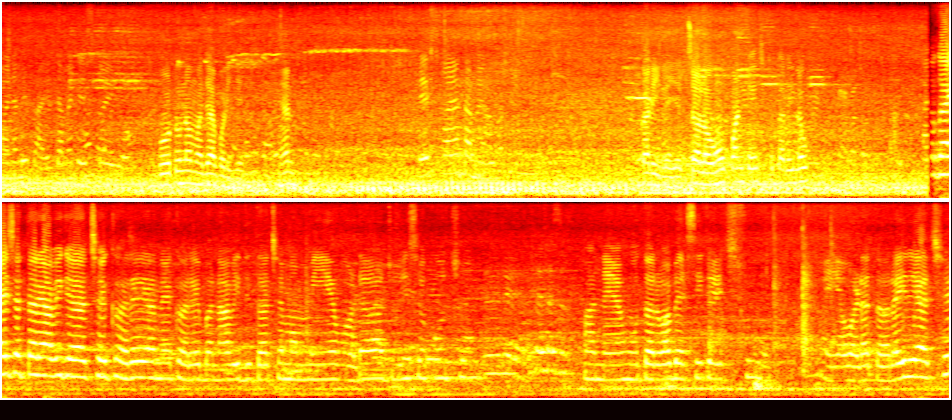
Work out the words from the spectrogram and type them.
મને બી ભાઈ. તમે ટેસ્ટ કરી લો. ગોટુને મજા પડી ગઈ. હે ને ટેસ્ટ. કરી લઈએ. ચલો હું પણ ટેસ્ટ કરી લઉં. તો ગાઈસ અત્યારે આવી ગયા છે ઘરે અને ઘરે બનાવી દીધા છે મમ્મીએ વડા. જોઈ શકો છો. અને હું તરવા બેસી ગઈ છું. અહીંયા વડા તરાઈ રહ્યા છે.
